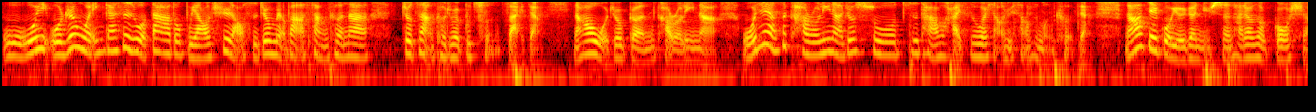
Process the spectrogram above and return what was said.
我我我认为应该是，如果大家都不要去，老师就没有办法上课，那就这堂课就会不存在这样。然后我就跟卡罗琳娜，我记得是卡罗琳娜就说，就是她还是会想要去上这门课这样。然后结果有一个女生，她叫做 Gosha，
